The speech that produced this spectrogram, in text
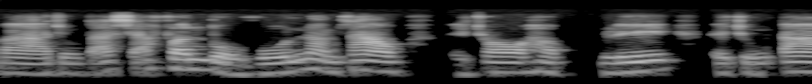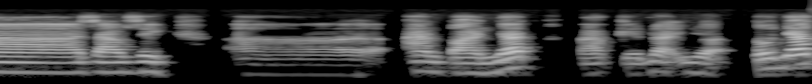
và chúng ta sẽ phân bổ vốn làm sao để cho hợp lý để chúng ta giao dịch uh, an toàn nhất và kiếm lợi nhuận tốt nhất.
